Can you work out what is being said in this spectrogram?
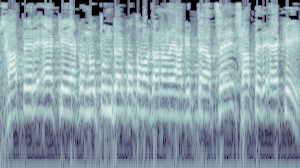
সাতের একে, এখন নতুনটায় কত আমার জানা নেই আগেরটা আছে। সাতের একে,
